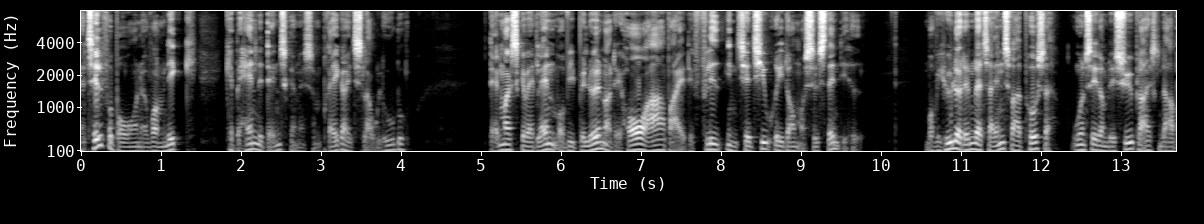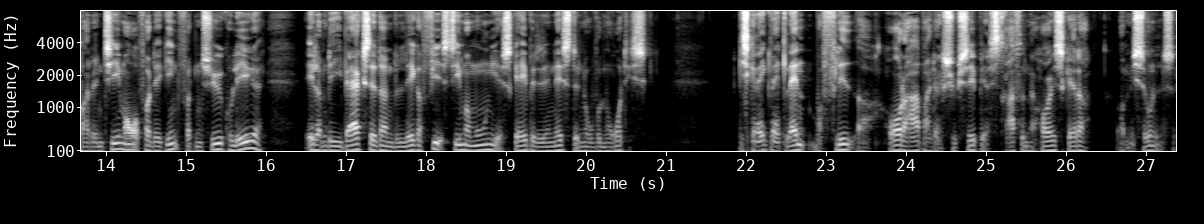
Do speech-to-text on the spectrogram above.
er til for borgerne, og hvor man ikke kan behandle danskerne som brikker i et slag ludo. Danmark skal være et land, hvor vi belønner det hårde arbejde, flid, initiativrigdom og selvstændighed. Hvor vi hylder dem, der tager ansvaret på sig, uanset om det er sygeplejersken, der arbejder en time over for at dække ind for den syge kollega, eller om det er iværksætteren, der lægger 80 timer om ugen i at skabe det næste Novo Nordisk. Vi skal da ikke være et land, hvor flid og hårdt arbejde og succes bliver straffet med høje skatter og misundelse.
